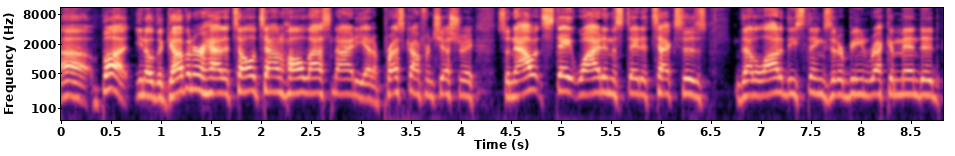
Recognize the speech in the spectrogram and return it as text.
uh, but, you know, the governor had a teletown hall last night. He had a press conference yesterday. So now it's statewide in the state of Texas that a lot of these things that are being recommended,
